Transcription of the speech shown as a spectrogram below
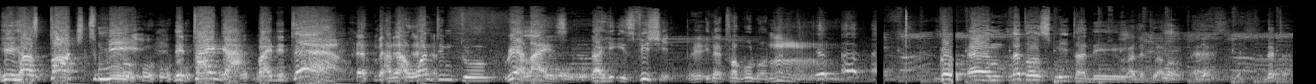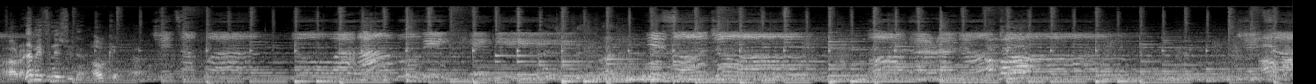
He has touched me, the tiger, by the tail. And I want him to realize that he is fishing in a troubled water. Mm. Go, um, let us meet at the, At the club. Uh, Yes, yes. Better. All right. Let me finish with them. Okay. n'ụwa abụghị nke gị eze ọjọọ ọgaranya ọjọọ cheta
